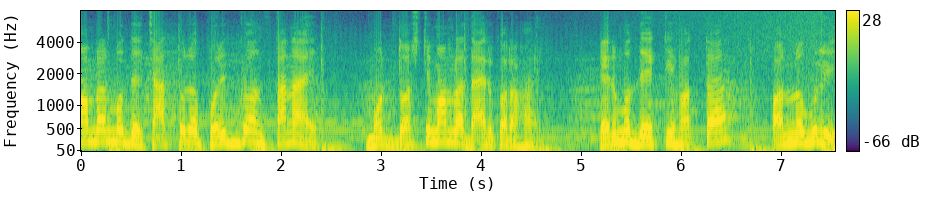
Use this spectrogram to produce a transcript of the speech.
মামলার মধ্যে চাঁদপুর ও ফরিদগঞ্জ থানায় মোট দশটি মামলা দায়ের করা হয়। এর মধ্যে একটি হত্যা, অন্যগুলি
